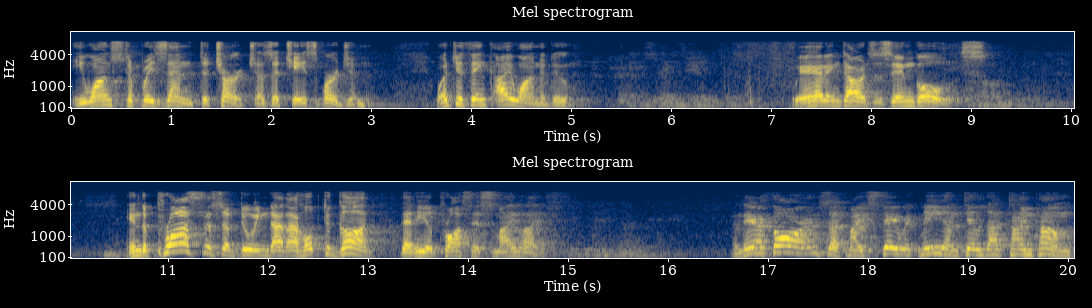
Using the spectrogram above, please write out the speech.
He wants to present the church as a chaste virgin. What do you think I want to do? We're heading towards the same goals. In the process of doing that, I hope to God that He'll process my life. And there are thorns that might stay with me until that time comes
